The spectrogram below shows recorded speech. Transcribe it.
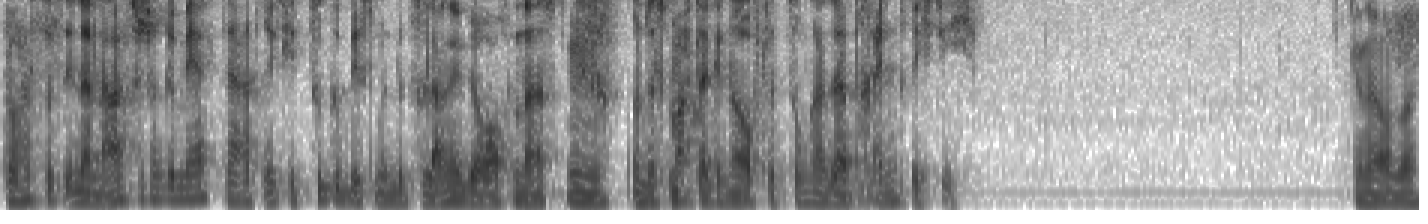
du hast es in der Nase schon gemerkt, der hat richtig zugebissen, wenn du zu lange gerochen hast. Mhm. Und das macht er genau auf der Zunge, also er brennt richtig. Genau, aber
